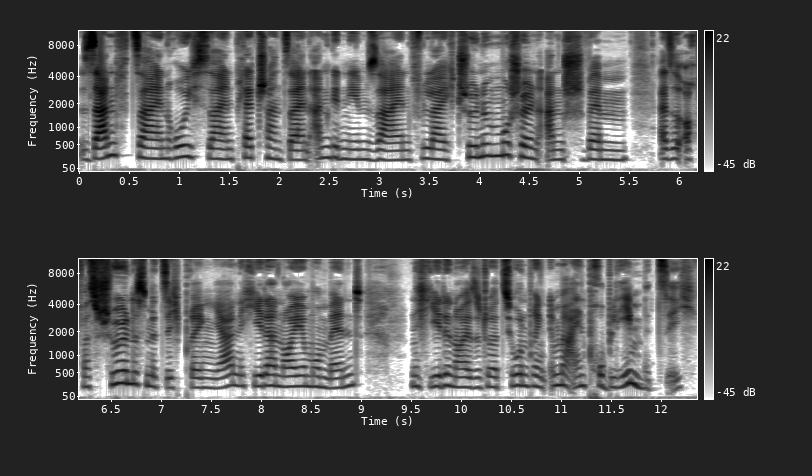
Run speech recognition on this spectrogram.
sanft sein, ruhig sein, plätschernd sein, angenehm sein, vielleicht schöne Muscheln anschwemmen, also auch was Schönes mit sich bringen, ja, nicht jeder neue Moment, nicht jede neue Situation bringt immer ein Problem mit sich,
